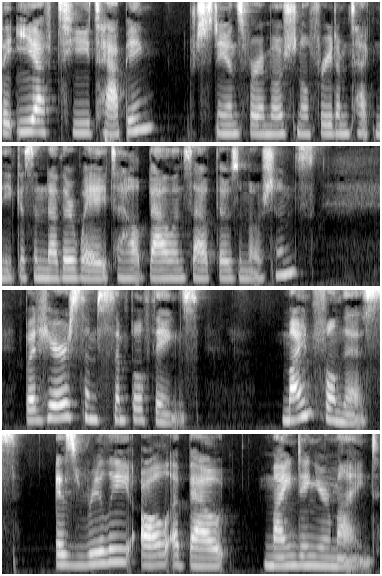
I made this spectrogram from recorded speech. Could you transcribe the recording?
The EFT tapping, which stands for Emotional Freedom Technique, is another way to help balance out those emotions. But here are some simple things mindfulness is really all about minding your mind.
